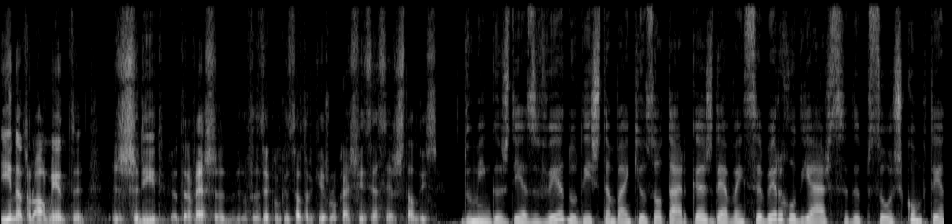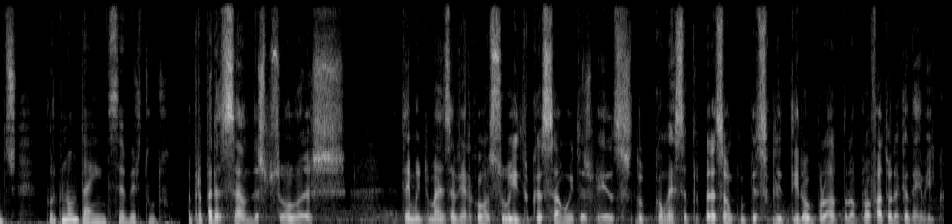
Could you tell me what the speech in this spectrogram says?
e, naturalmente, gerir, através de fazer com que as autarquias locais fizessem a gestão disso. Domingos de Azevedo diz também que os autarcas devem saber rodear-se de pessoas competentes porque não têm de saber tudo. A preparação das pessoas tem muito mais a ver com a sua educação, muitas vezes, do que com essa preparação que me penso que lhe tirou para, para, para, o fator académico.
